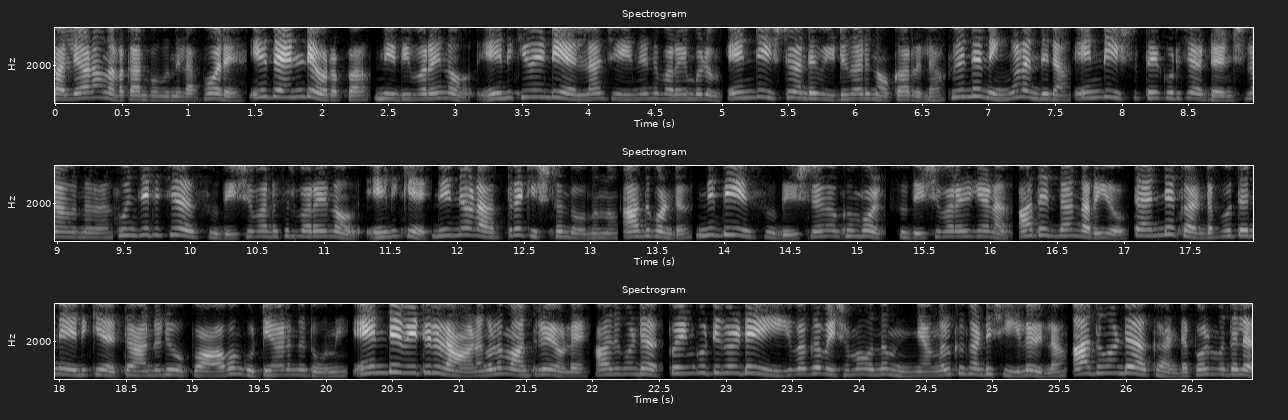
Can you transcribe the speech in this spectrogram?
കല്യാണം നടക്കാൻ പോകുന്നില്ല. പോരെ. ഇത് എന്റെ ഉറപ്പാ. നിധി പറയുന്നു എനിക്ക് വേണ്ടി എല്ലാം ചെയ്യുന്നതെന്ന് പറയുമ്പോഴും എന്റെ ഇഷ്ടം എന്റെ വീട്ടുകാർ നോക്കാറില്ല. പിന്നെ നിങ്ങൾ എന്തിനാ എന്റെ ഇഷ്ടത്തെ കുറിച്ച് ടെൻഷൻ ആകുന്നത്? പുഞ്ചിരിച്ച് സുധീഷ് മനസ്സിൽ പറയുന്നു എനിക്ക് നിന്നോട് അത്രയ്ക്ക് ഇഷ്ടം തോന്നുന്നു. അതുകൊണ്ട് നിധി സുധീഷിനെ നോക്കുമ്പോൾ സുധീഷ് പറയുകയാണ് അതെന്താണെന്നറിയോ തന്നെ കണ്ടപ്പോ തന്നെ എനിക്ക് താനൊരു പാവം കുട്ടിയാണെന്ന് തോന്നി. എന്റെ വീട്ടിൽ ആണുങ്ങൾ മാത്രമേ ഉള്ളേ. അതുകൊണ്ട് പെൺകുട്ടികളുടെ ഈ വക വിഷമമൊന്നും ഞങ്ങൾക്ക് കണ്ട് ശീലമില്ല. അതുകൊണ്ട് കണ്ടപ്പോൾ മുതൽ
